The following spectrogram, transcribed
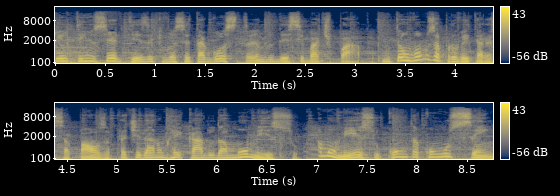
Eu tenho certeza que você está gostando desse bate-papo. Então vamos aproveitar essa pausa para te dar um recado da Momesso. A Momesso conta com o CEM,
